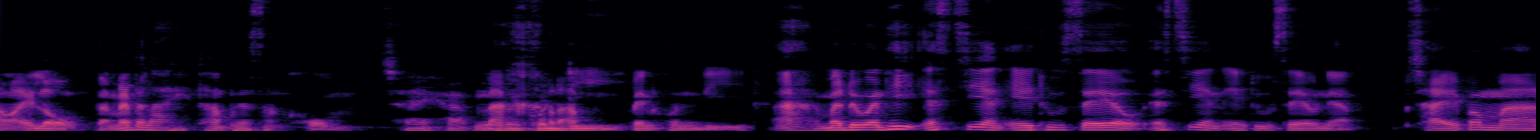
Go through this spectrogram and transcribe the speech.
น้อยลง แต่ไม่เป็นไรทำเพื่อสังคม ใช่ครับนะเป็นคคนรับดีเป็นคนดีอะมาดูกันที่ SGNA to sale SGNA to sale เนี่ย ใช้ประมาณ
